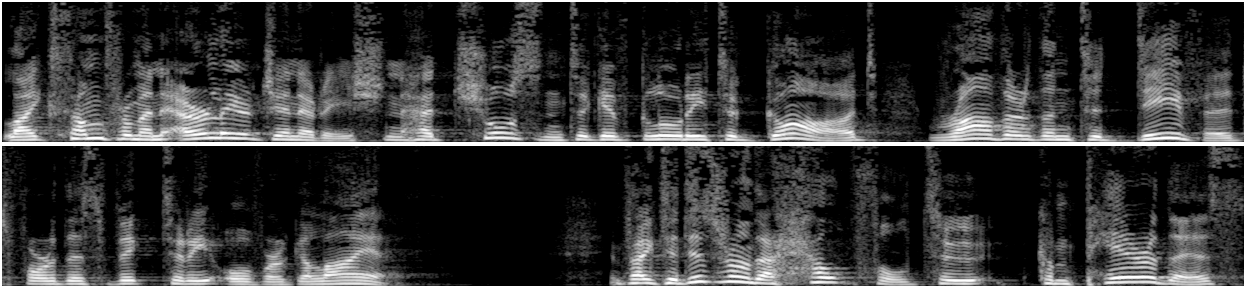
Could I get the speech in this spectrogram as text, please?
like some from an earlier generation, had chosen to give glory to God rather than to David for this victory over Goliath. In fact, it is rather helpful to compare this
